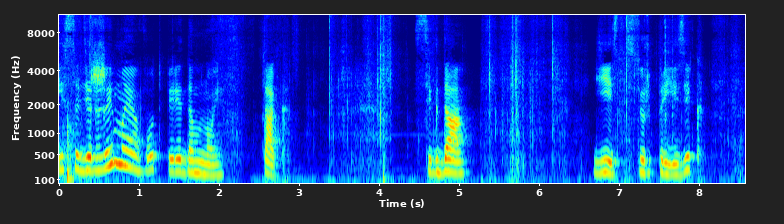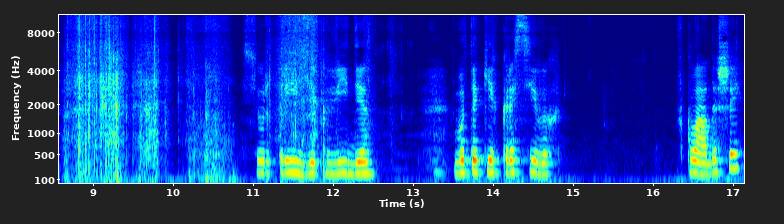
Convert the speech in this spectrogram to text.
и содержимое вот передо мной. Так, всегда есть сюрпризик. Сюрпризик в виде вот таких красивых вкладышей,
